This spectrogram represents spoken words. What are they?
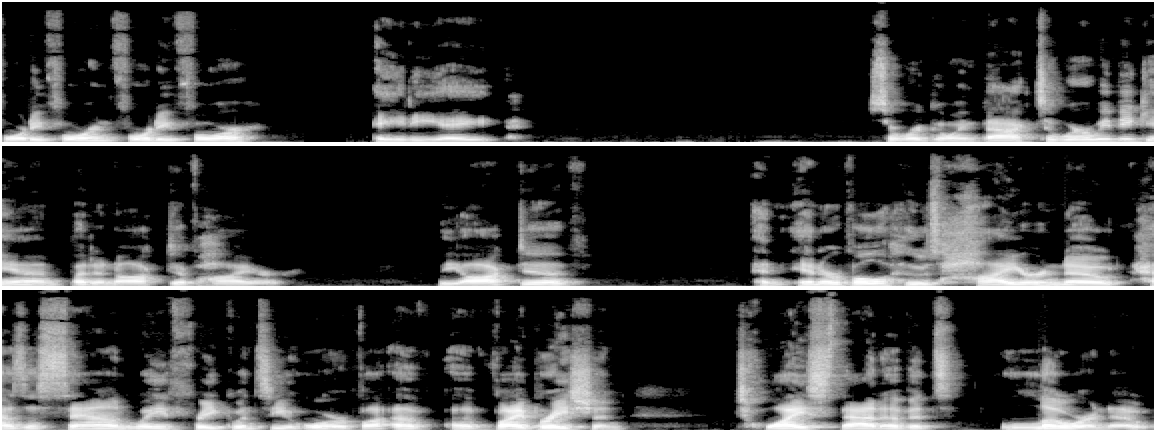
44 and 44, 88. So we're going back to where we began, but an octave higher. The octave, an interval whose higher note has a sound wave frequency or a, a vibration twice that of its lower note.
